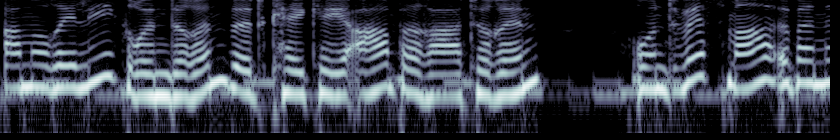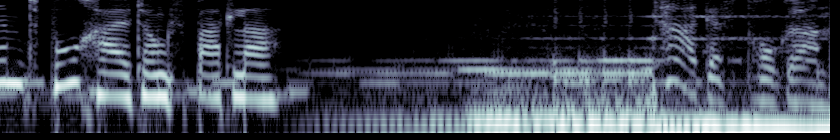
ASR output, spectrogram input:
Amorelie-Gründerin wird KKA-Beraterin. Und Wismar übernimmt Buchhaltungsbutler. Tagesprogramm.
